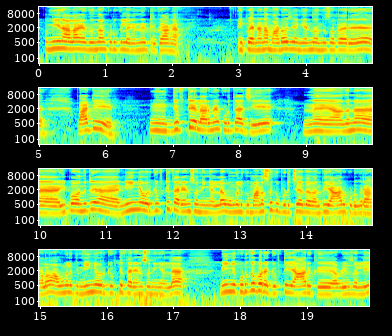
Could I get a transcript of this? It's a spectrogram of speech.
இப்போ மீனாலாம் எதுவும் தான் கொடுக்கல நின்றுட்டுருக்காங்க இப்போ என்னென்னா மடோஜ் எங்கேருந்து வந்து சொல்கிறாரு பாட்டி கிஃப்ட்டு எல்லாருமே கொடுத்தாச்சு. அதுன்னா இப்போ வந்துட்டு நீங்கள் ஒரு கிஃப்ட்டு தரேன்னு சொன்னீங்கல்ல உங்களுக்கு மனசுக்கு பிடிச்சதை வந்து யார் கொடுக்குறாங்களோ அவங்களுக்கு நீங்கள் ஒரு கிஃப்ட்டு தரேன்னு சொன்னீங்கல்ல நீங்கள் கொடுக்க போகிற கிஃப்ட்டு யாருக்கு? அப்படின்னு சொல்லி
